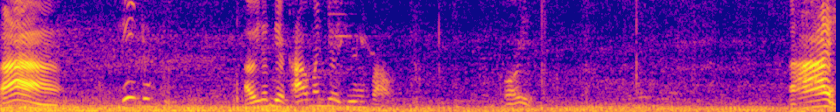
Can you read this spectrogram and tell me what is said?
હા. હવે તો દેખાવમાં હું, ભાવ. હવે. હાય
